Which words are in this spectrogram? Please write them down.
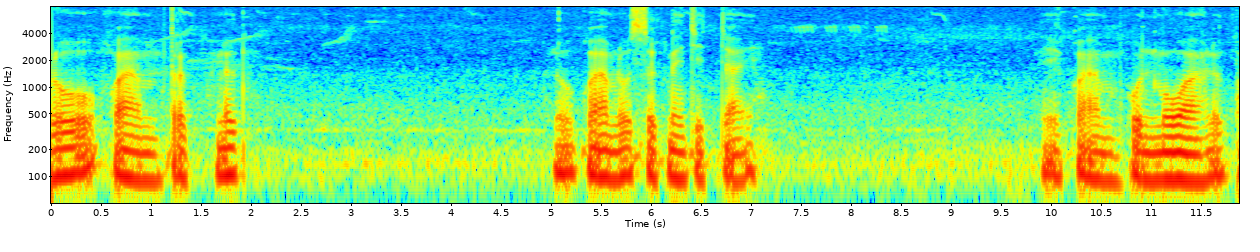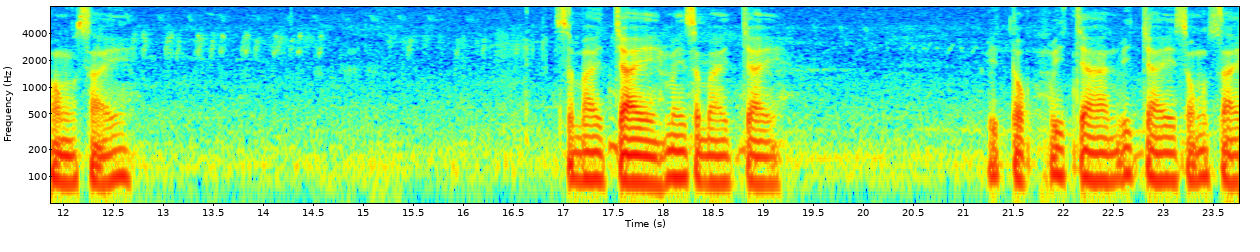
รู้ความตรึกนึก รู้ความรู้สึกในจิตใจมีความขุ่นมัวหรือผ่องใส สบายใจไม่สบายใจ วิตกวิจารวิจัยสงสัย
